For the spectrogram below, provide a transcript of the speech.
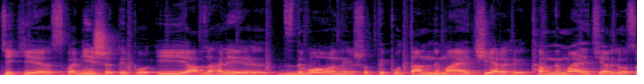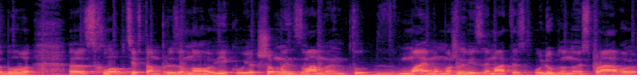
тільки складніше. Типу, і я взагалі здивований, що типу там немає черги, там немає черги, особливо е, з хлопців там призовного віку. Якщо ми з вами тут маємо можливість займатися улюбленою справою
